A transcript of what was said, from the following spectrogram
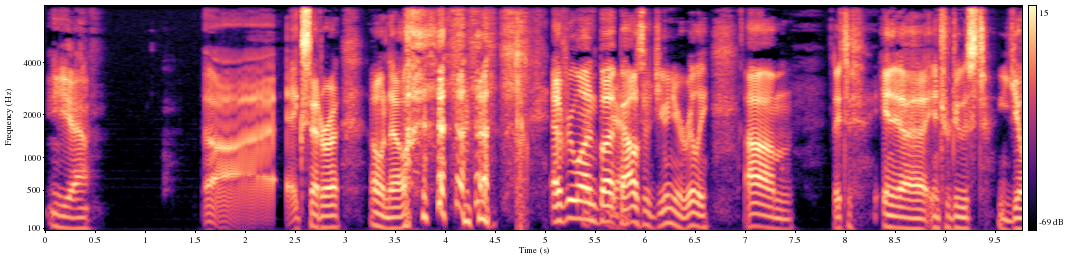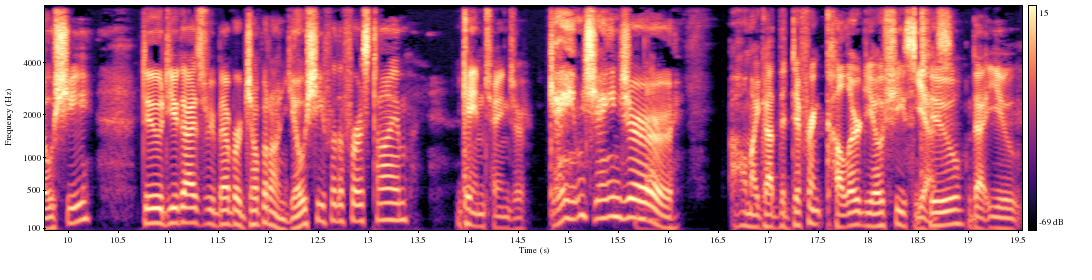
Yeah. uh, etc. Oh no, everyone but Yeah. Bowser Jr. Really. Um, they t- uh, introduced Yoshi. Dude, you guys remember jumping on Yoshi for the first time? Game changer. Game changer. Oh my god, the different colored Yoshis Yes, too. that you.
